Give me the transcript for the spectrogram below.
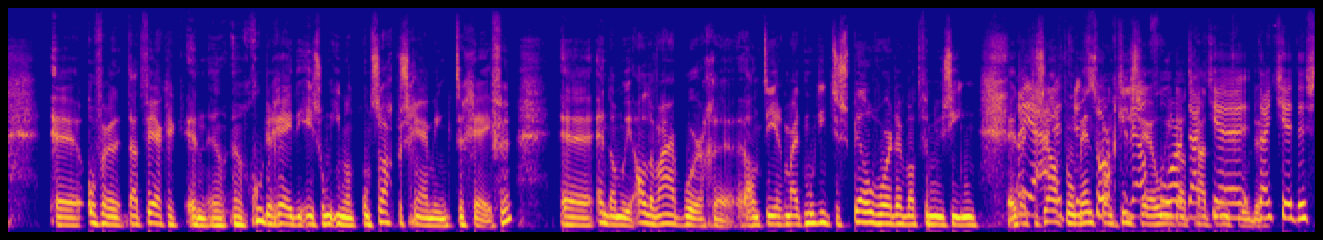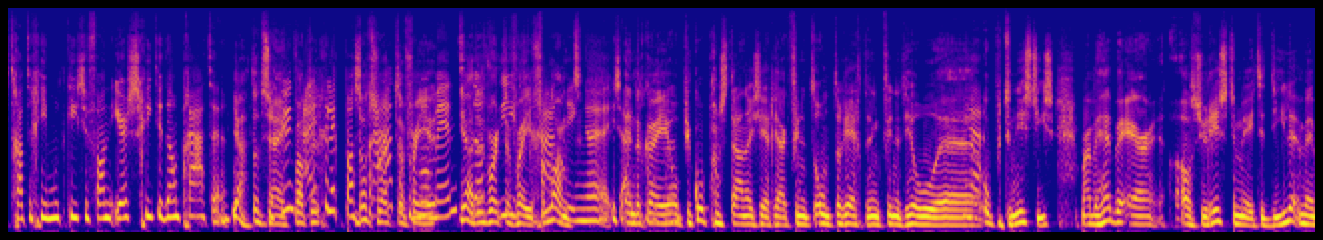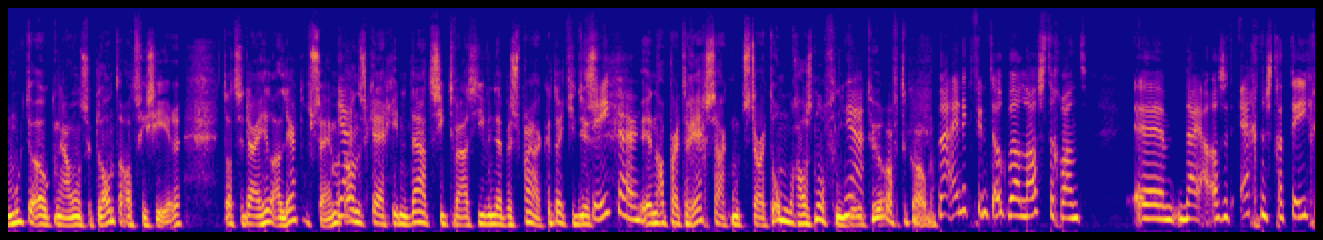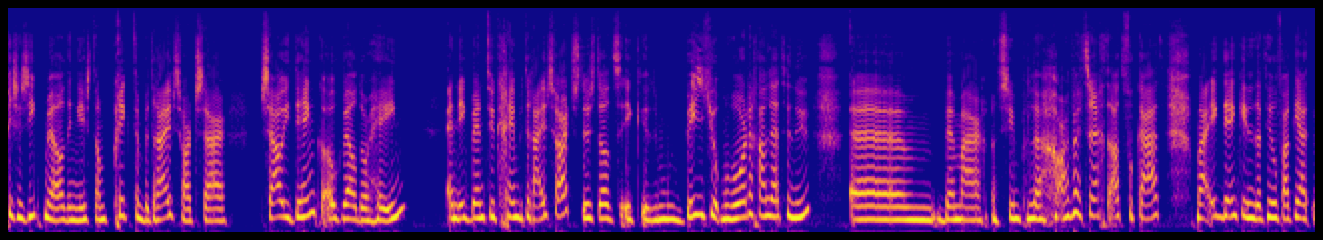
eh, of er daadwerkelijk een, een, goede reden is om iemand ontslagbescherming te geven. Eh, en dan moet je alle waarborgen hanteren. Maar het moet niet te spel worden wat we nu zien. Eh, dat Nou je zelf het moment kan kiezen hoe je voor dat, gaat je, dat je de strategie moet kiezen van eerst schieten dan praten. Ja, dat is je eigenlijk kunt wat eigenlijk pas dat wordt praten op het moment ja, dat dat wordt er die je eh, En dan kan je op je kop gaan staan en zeggen: ja, ik vind het onterecht en ik vind het heel eh, Ja. opportunistisch. Maar we hebben er als juristen mee te dealen. En wij moeten ook naar onze klanten adviseren dat ze daar heel alert op zijn. Want Ja. anders krijg je inderdaad de situatie die we net bespraken: dat je dus Zeker. een aparte rechtszaak moet starten om nog alsnog van die directeur af te komen. Nou, en ik vind het ook wel lastig, want ehm, nou ja, als het echt een strategische ziekmelding is, dan prikt een bedrijfsarts daar, zou je denken, ook wel doorheen. En ik ben natuurlijk geen bedrijfsarts, dus dat ik moet een beetje op mijn woorden gaan letten nu. Ehm ben maar een simpele arbeidsrechtadvocaat. Maar ik denk inderdaad heel vaak, ja,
